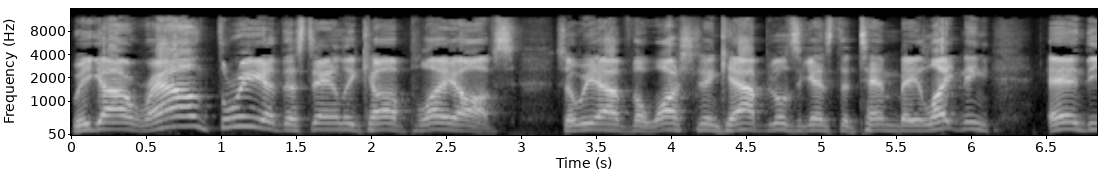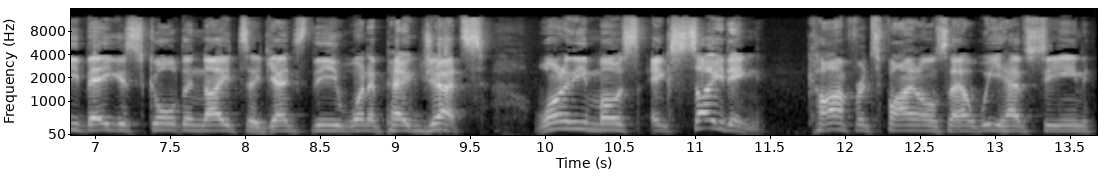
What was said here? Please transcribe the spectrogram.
We got round three of the Stanley Cup playoffs. So we have the Washington Capitals against the Tampa Lightning and the Vegas Golden Knights against the Winnipeg Jets. One of the most exciting conference finals that we have seen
